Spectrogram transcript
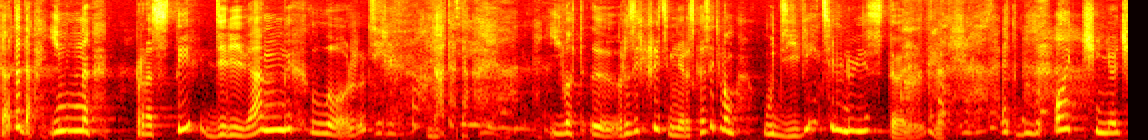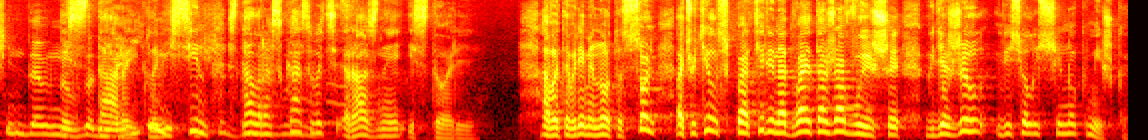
Да-да-да. Именно простых деревянных ложек. Деревянных? Да-да-да. И вот э, разрешите мне рассказать вам удивительную историю. Да. Это было очень-очень давно. И старый клавесин стал рассказывать разные истории. А в это время нота соль очутилась в квартире на два этажа выше, где жил веселый щенок Мишка.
